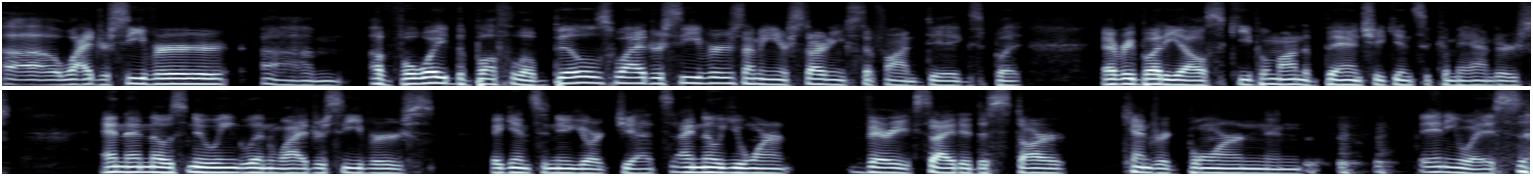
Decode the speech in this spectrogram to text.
Uh, wide receiver, um, avoid the Buffalo Bills wide receivers. I mean, you're starting Stefon Diggs, but everybody else, keep them on the bench against the Commanders. And then those New England wide receivers against the New York Jets. I know you weren't very excited to start Kendrick Bourne. And anyways, so,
